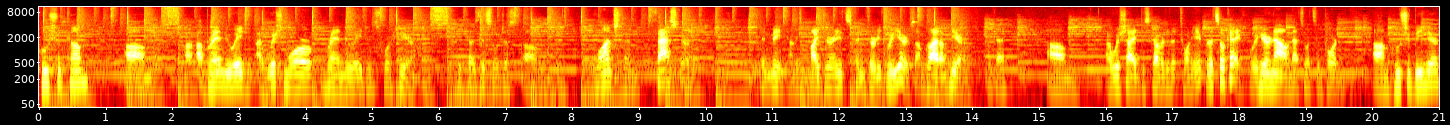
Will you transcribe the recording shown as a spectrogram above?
who should come? Um, a, a, brand new agent. I wish more brand new agents were here because this will just um, launch them faster than me. I mean, my journey, it's been 33 years. I'm glad I'm here, okay? Um, I wish I had discovered it at 28, but it's okay. We're here now, and that's what's important. Um, who should be here?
